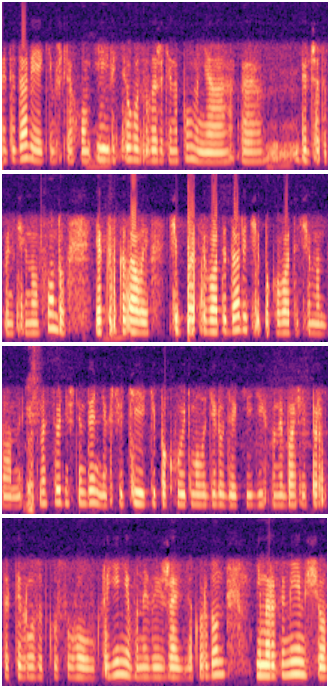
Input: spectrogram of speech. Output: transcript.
іти далі, яким шляхом, і від цього залежить і наповнення е, бюджету пенсійного фонду. Як ви сказали, чи працювати далі, чи пакувати чемодани. От на сьогоднішній день, якщо ті, які пакують молоді люди, які дійсно не бачать перспектив розвитку свого в Україні, вони виїжджають за кордон, і ми розуміємо, що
